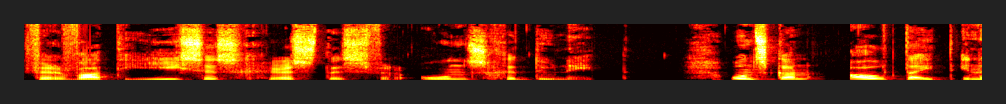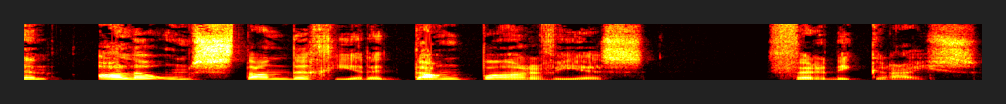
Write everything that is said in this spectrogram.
vir wat Jesus Christus vir ons gedoen het. Ons kan altyd en in alle omstandighede dankbaar wees vir die kruis.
